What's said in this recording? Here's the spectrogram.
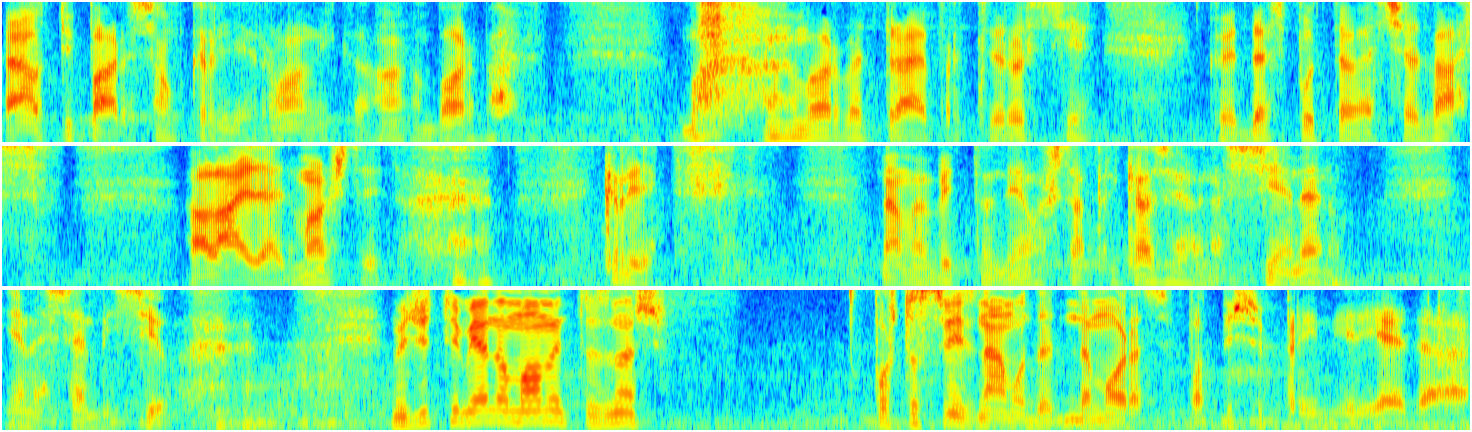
Evo ti pare, sam krlje, romika, ono, borba. borba traje proti Rusije, koja je des puta veća od vas. Ali ajde, ajde, možete i to krljete se. Nama je bitno da imamo šta prikazuje na CNN-u i MSNBC-u. Međutim, jednom momentu, znaš, pošto svi znamo da, da mora se potpiše primjer, je da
